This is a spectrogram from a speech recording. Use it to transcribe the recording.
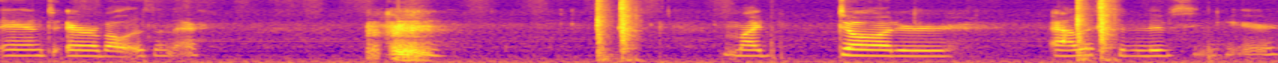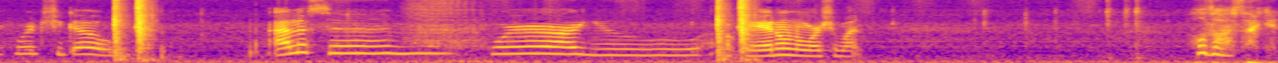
and Arabella's in there. my daughter Allison lives in here. Where'd she go? Allison, where are you? Okay, I don't know where she went. Hold on a second.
